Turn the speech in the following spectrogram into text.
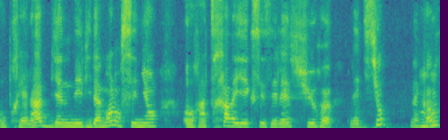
au préalable, bien évidemment, l'enseignant aura travaillé avec ses élèves sur l'addition, d'accord? Mhm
